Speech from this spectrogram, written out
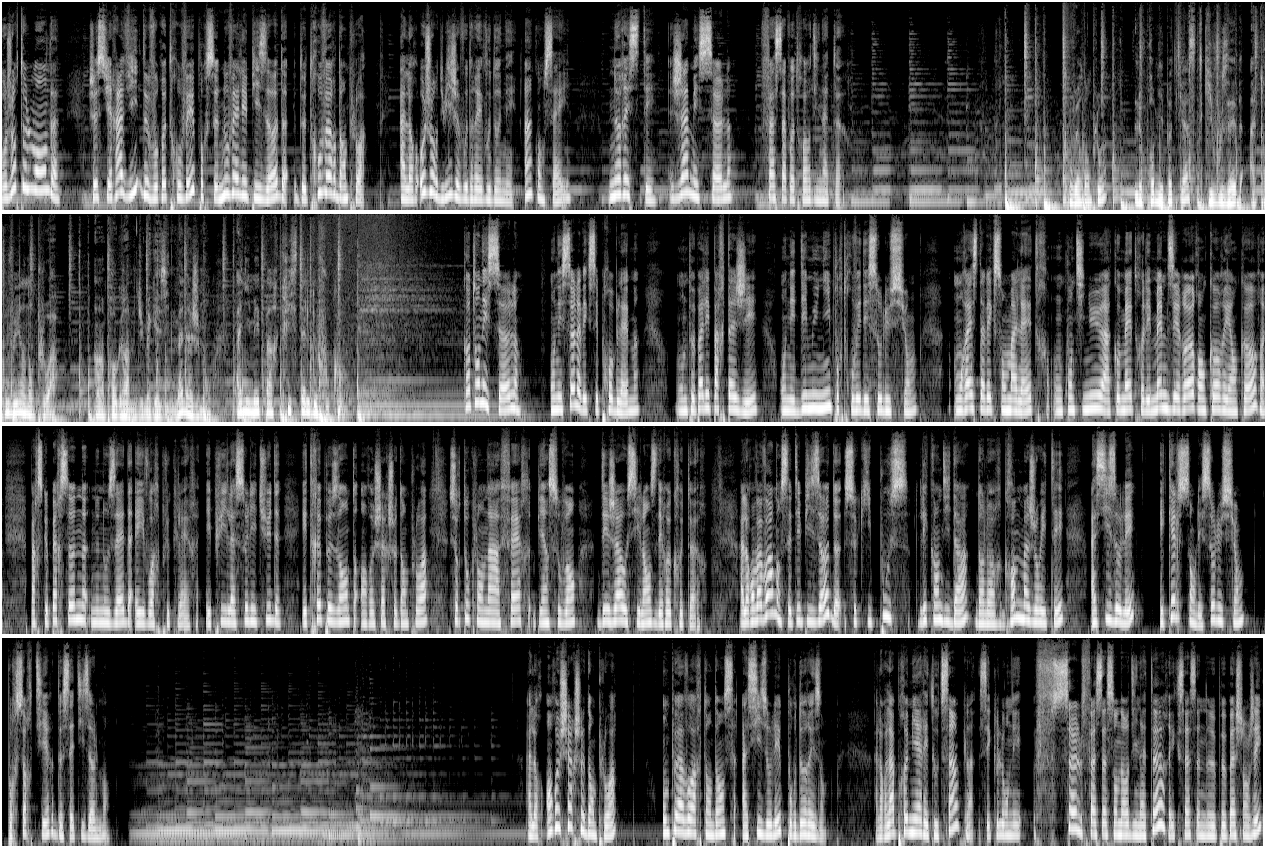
Bonjour tout le monde Je suis ravie de vous retrouver pour ce nouvel épisode de Trouveur d'emploi. Alors aujourd'hui, je voudrais vous donner un conseil. Ne restez jamais seul face à votre ordinateur. Trouveur d'emploi, le premier podcast qui vous aide à trouver un emploi. Un programme du magazine Management animé par Christelle Defoucault. Quand on est seul, on est seul avec ses problèmes, on ne peut pas les partager, on est démuni pour trouver des solutions, on reste avec son mal-être, on continue à commettre les mêmes erreurs encore et encore parce que personne ne nous aide à y voir plus clair. Et puis la solitude est très pesante en recherche d'emploi, surtout que l'on a affaire bien souvent déjà au silence des recruteurs. Alors on va voir dans cet épisode ce qui pousse les candidats, dans leur grande majorité, à s'isoler et quelles sont les solutions pour sortir de cet isolement. Alors, en recherche d'emploi, on peut avoir tendance à s'isoler pour deux raisons. Alors, la première est toute simple, c'est que l'on est seul face à son ordinateur et que ça, ça ne peut pas changer.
